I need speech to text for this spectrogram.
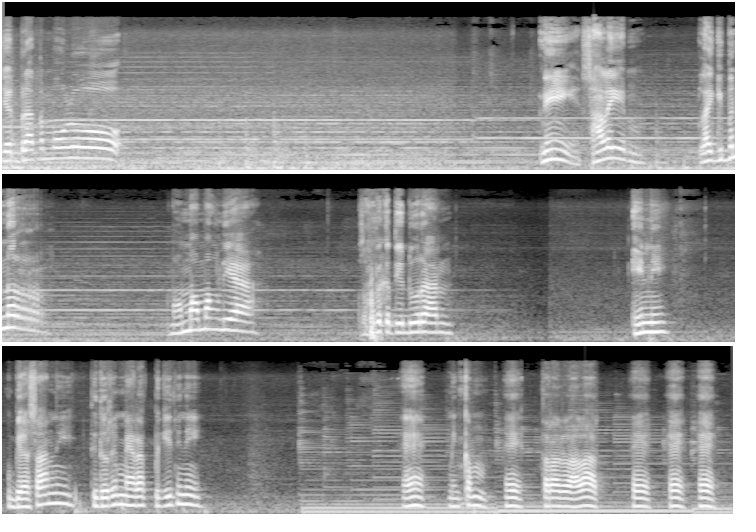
Jangan berantem mulu. Nih Salim lagi bener. Mau ngomong dia sampai ketiduran. Ini kebiasaan nih tidurnya meret begini nih. Eh mingkem eh terlalu lalat. Eh eh eh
